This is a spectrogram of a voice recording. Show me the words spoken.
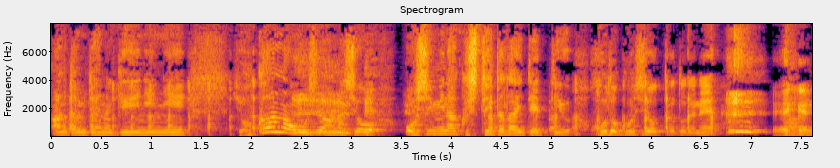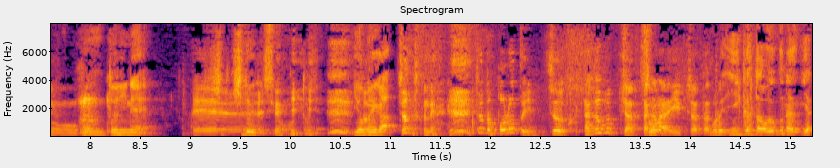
あなたみたいな芸人に、よくあんな面白い話を惜しみなくしていただいてっていう、施しをってことでね、あの、本当にね、ええひひどいですよ、本当に。嫁が。ちょっとね、ちょっとポロッとちょっと高ぶっちゃったから言っちゃった。これ言い方は良くない。いや、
